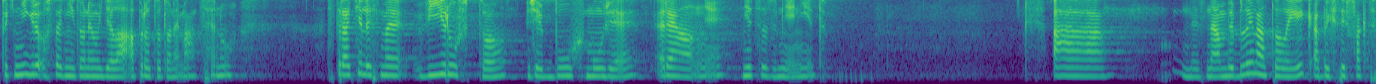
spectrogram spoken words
tak nikdo ostatní to neudělá a proto to nemá cenu. Ztratili jsme víru v to, že Bůh může reálně něco změnit. A neznám Bibli natolik, abych si fakt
